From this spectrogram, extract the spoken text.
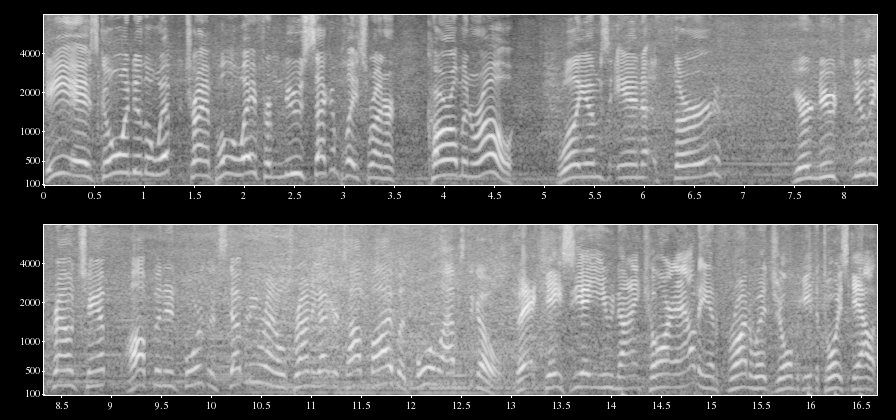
he is going to the whip to try and pull away from new second place runner Carl Monroe. Williams in third. Your new newly crowned champ Hoffman in fourth, and Stephanie Reynolds rounding out your top five with four laps to go. That KCAU 9 car out in front with Joel McGee, the Toy Scout.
